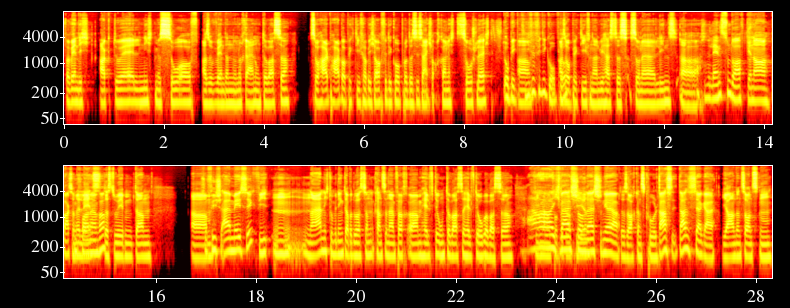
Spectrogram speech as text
Verwende ich aktuell nicht mehr so oft, also wenn dann nur noch rein unter Wasser. So halb-halb-Objektiv habe ich auch für die GoPro, das ist eigentlich auch gar nicht so schlecht. Objektive für die GoPro. Also Objektiv, nein, wie heißt das? So eine Lens, äh, so eine Lens zum drauf. genau, so eine Lens, einfach? dass du eben dann So ähm, Fischei-mäßig. Wie, mh, nein, nicht unbedingt, aber du hast dann, kannst dann einfach ähm, Hälfte Unterwasser, Hälfte Oberwasser. Ah, ich weiß schon, weiß schon, ja, ja. Das ist auch ganz cool. Das, das ist sehr geil. Ja, und ansonsten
